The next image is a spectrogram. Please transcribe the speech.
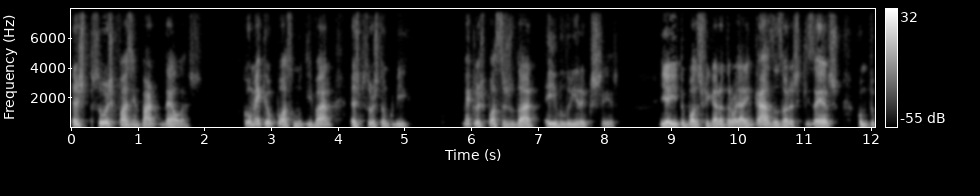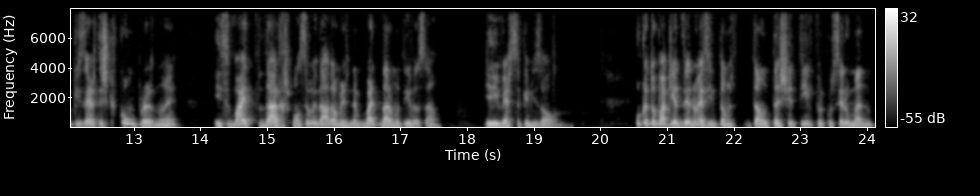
as pessoas que fazem parte delas. Como é que eu posso motivar as pessoas que estão comigo? Como é que eu os posso ajudar a evoluir, a crescer? E aí tu podes ficar a trabalhar em casa as horas que quiseres, como tu quiseres, desde que cumpras, não é? Isso vai-te dar responsabilidade, ao mesmo tempo vai-te dar motivação. E aí veste a camisola. O que eu estou para aqui a dizer não é assim tão, tão taxativo, porque o ser humano,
